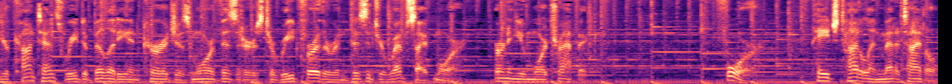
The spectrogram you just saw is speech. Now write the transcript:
Your content's readability encourages more visitors to read further and visit your website more, earning you more traffic. 4. Page title and meta title.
